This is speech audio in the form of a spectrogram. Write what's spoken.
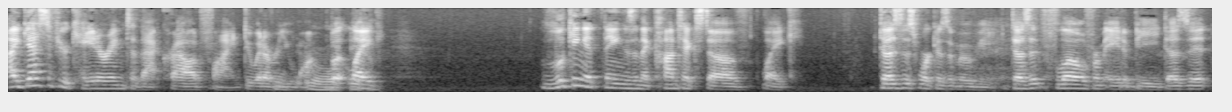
i guess if you're catering to that crowd fine do whatever you want mm, but Yeah. like looking at things in the context of like does this work as a movie does it flow from a to b does it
